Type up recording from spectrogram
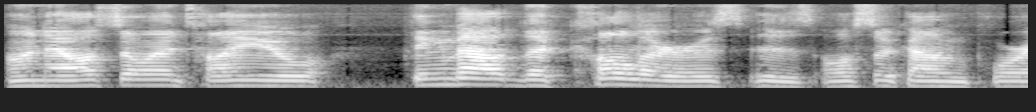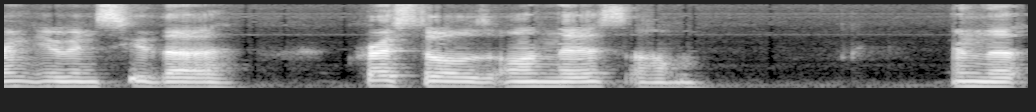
and I also want to tell you, thing about the colors is also kind of important. You can see the crystals on this, um, and the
